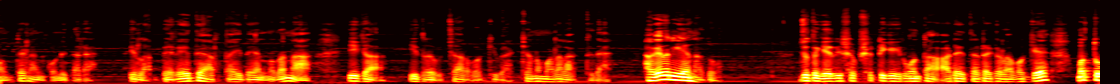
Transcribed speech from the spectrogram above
ಅಂತೇಳಿ ಅನ್ಕೊಂಡಿದ್ದಾರೆ. ಇಲ್ಲ, ಬೇರೆದೇ ಅರ್ಥ ಇದೆ ಅನ್ನೋದನ್ನು ಈಗ ಇದರ ವಿಚಾರವಾಗಿ ವ್ಯಾಖ್ಯಾನ ಮಾಡಲಾಗ್ತಿದೆ. ಹಾಗಾದರೆ ಏನದು? ಜೊತೆಗೆ ರಿಷಬ್ ಶೆಟ್ಟಿಗೆ ಇರುವಂಥ ಅಡೆತಡೆಗಳ ಬಗ್ಗೆ ಮತ್ತು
